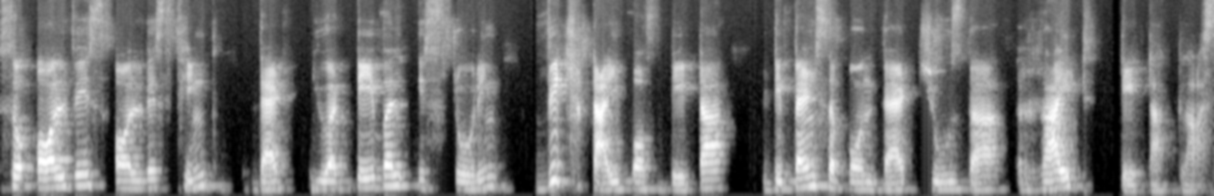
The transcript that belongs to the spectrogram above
So always, always think that your table is storing which type of data depends upon that choose the right data class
